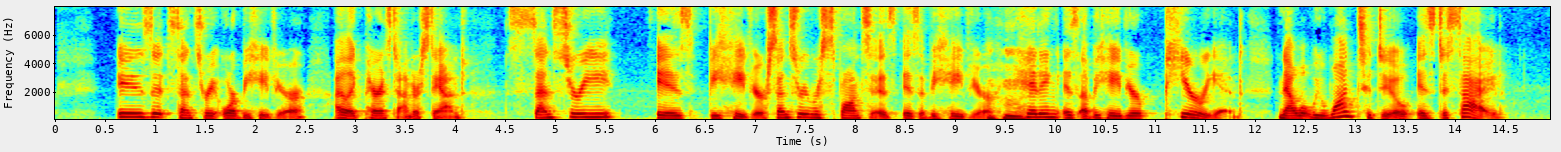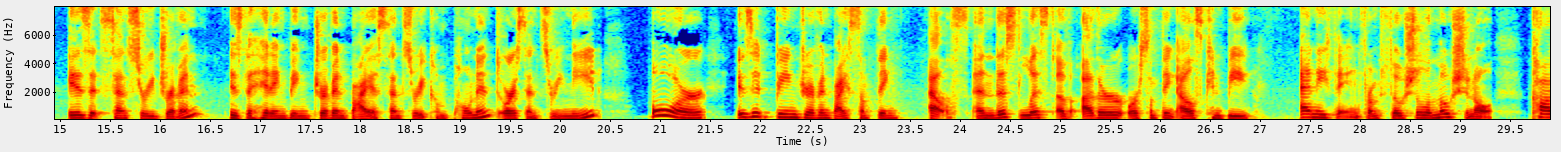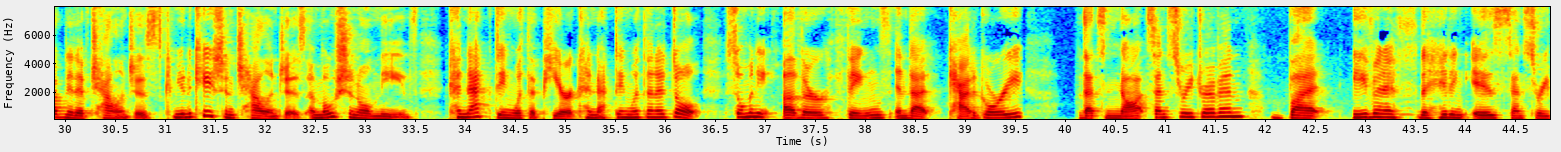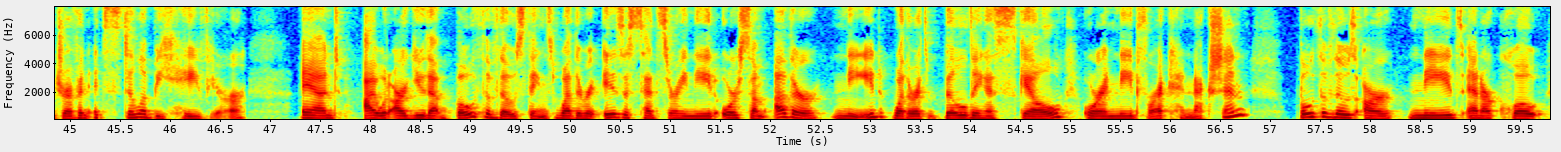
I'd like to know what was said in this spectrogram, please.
is it sensory or behavior? I like parents to understand sensory is behavior. Sensory responses is a behavior. Mm-hmm. Hitting is a behavior, period. Now, what we want to do is decide is it sensory driven? Is the hitting being driven by a sensory component or a sensory need? Or is it being driven by something else? And this list of other or something else can be anything from social emotional, cognitive challenges, communication challenges, emotional needs, connecting with a peer, connecting with an adult, so many other things in that category that's not sensory driven, but even if the hitting is sensory driven, it's still a behavior. And I would argue that both of those things, whether it is a sensory need or some other need, whether it's building a skill or a need for a connection, both of those are needs and are, quote,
